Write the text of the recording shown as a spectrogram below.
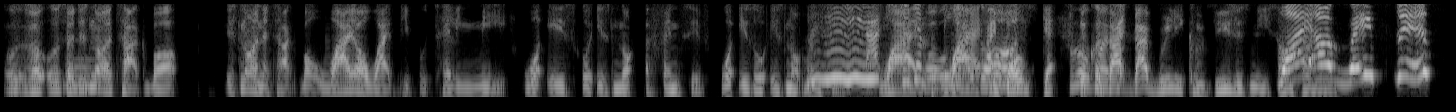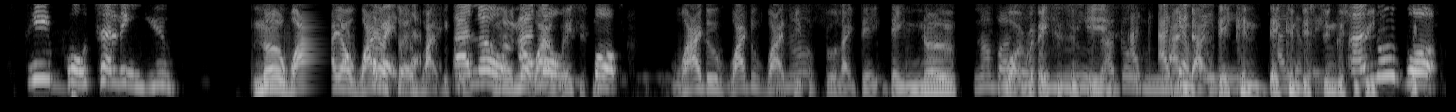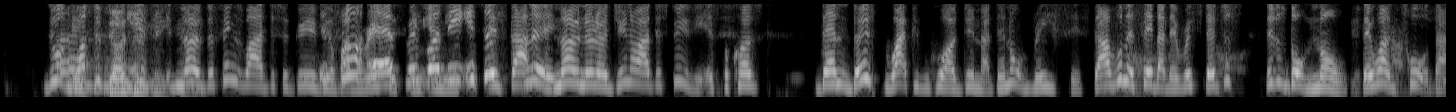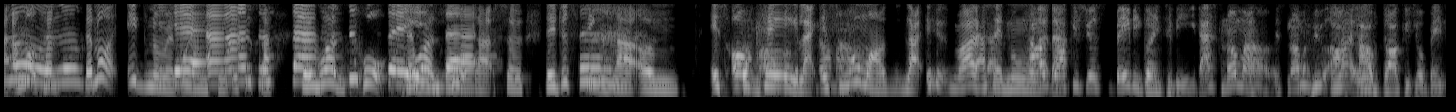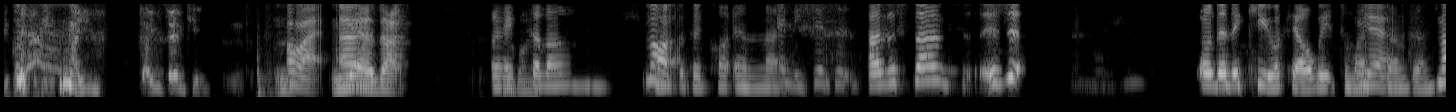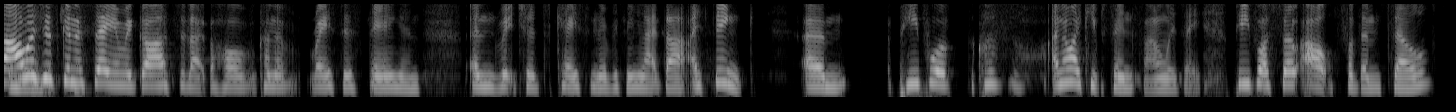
Also, also, this is not attack, but it's not an attack. But why are white people telling me what is or is not offensive, what is or is not racist? That Why? shouldn't be. Why? I don't get Oh because my that that really confuses me. Sometimes. Why are racist people telling you? No? Why are why are certain white? Because, I know, No, not I why know, racist. but Why do why do white know- people feel like they they know No, what get racism means. I is, get I- I and that he they can they I can get what he distinguish I between? know, but Dude, Uh, but the thing doesn't is, no, the things why I disagree with you about not the racist everybody. Emmy, It's is just that look. no, no, no. Do you know I disagree with you? It's because then those white people who are doing that, they're not racist. I wouldn't say that they're racist. They're just they just don't know. They They weren't taught that. I'm not trying. no. They're not ignorant Yeah, or anything. I It's just that understand. they weren't just taught. They weren't taught that. that, so they just think that um it's okay. it's Like it's normal. normal. Like why did I say Like, normal how like dark is your baby going to be? That's normal. It's normal. Who asked Like- how dark is your baby going to be? Are you are you joking? All right. yeah, um, that. Okay, Hold on. can I? No, okay, cut in like And he doesn't. understand. Is it? Oh, there's a queue. Okay, I'll wait till my Yeah. turn then. No, I was just gonna say in regards to like the whole kind of racist thing and and Richard's case and everything like that. I think um people because I know I keep saying this, I always say people are so out for themselves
